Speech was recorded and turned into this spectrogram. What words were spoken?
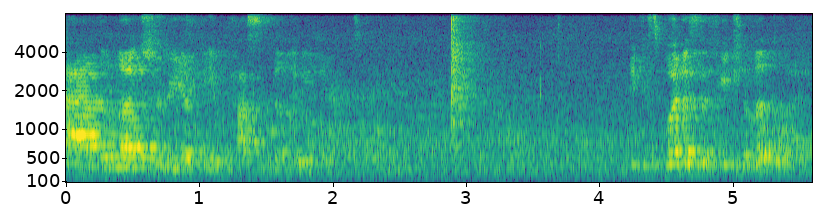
have the luxury of the impossibility narrative. Because what does the future look like?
